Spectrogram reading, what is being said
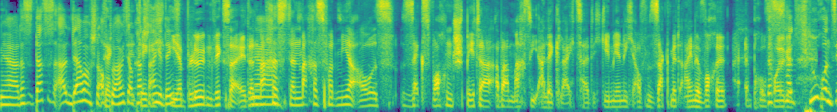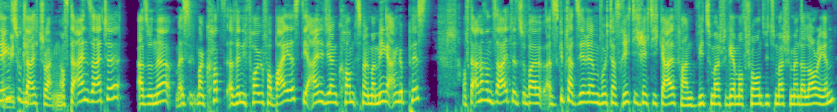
Ja, das ist, das ist, da aber schon oft, da habe ich auch gerade schon angedenkt. Ihr blöden Wichser, ey, dann ja. mach es, dann mach es von mir aus sechs Wochen später, aber mach sie alle gleichzeitig. Geh mir nicht auf den Sack mit eine Woche äh, pro das Folge. Das ist halt Fluch und Segen zugleich, Drunken. Auf der einen Seite Also, ne, es, man kotzt, also wenn die Folge vorbei ist, die eine, die dann kommt, ist man immer mega angepisst. Auf der anderen Seite, so bei, also es gibt halt Serien, wo ich das richtig, richtig geil fand, wie zum Beispiel Game of Thrones, wie zum Beispiel Mandalorian,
